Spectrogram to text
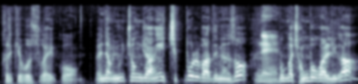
그렇게 볼 수가 있고 왜냐하면 윤 총장이 직보를 받으면서 네. 뭔가 정보 관리가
